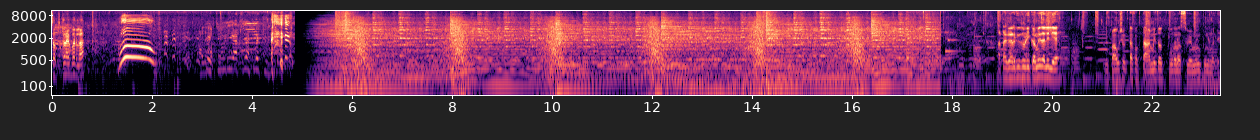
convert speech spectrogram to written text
सबस्क्रायबरला आता गर्दी थोडी कमी झालेली आहे. तुम्ही पाहू शकता फक्त आम्हीच आहोत पूर्ण स्विमिंग पूलमध्ये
